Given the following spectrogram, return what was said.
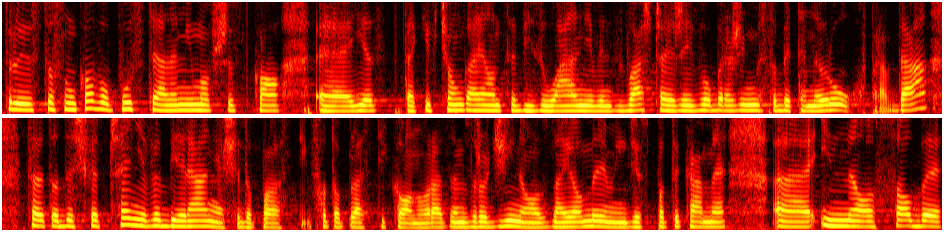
który jest stosunkowo pusty, ale mimo wszystko e, jest taki wciągający wizualnie, więc zwłaszcza jeżeli wyobrazimy sobie ten ruch, prawda? Całe to doświadczenie wybierania się do fotoplastikonu razem z rodziną, znajomymi, gdzie spotykamy e, inne osoby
